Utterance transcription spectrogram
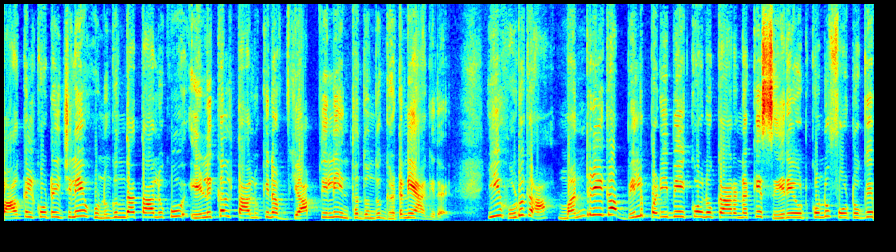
ಬಾಗಲಕೋಟೆ ಜಿಲ್ಲೆ ಹುಣಗುಂದ ತಾಲೂಕು ಇಳಕಲ್ ತಾಲೂಕಿನ ವ್ಯಾಪ್ತಿಯಲ್ಲಿ ಇಂಥದ್ದೊಂದು ಘಟನೆ ಆಗಿದೆ. ಈ ಹುಡುಗ ಮನ್ರೇಗಾ ಬಿಲ್ ಪಡಿಬೇಕು ಅನ್ನೋ ಕಾರಣಕ್ಕೆ ಸೀರೆ ಉಟ್ಕೊಂಡು ಫೋಟೋಗೆ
